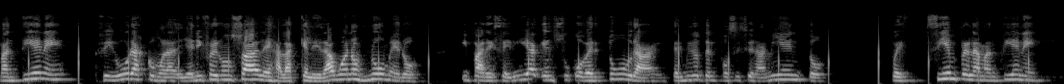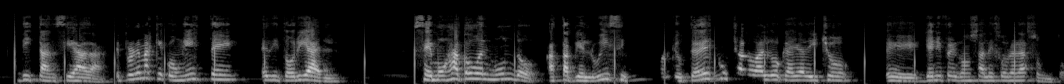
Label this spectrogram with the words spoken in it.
mantiene figuras como la de Jennifer González, a las que le da buenos números y parecería que en su cobertura, en términos del posicionamiento, pues siempre la mantiene distanciada. El problema es que con este editorial se moja todo el mundo, hasta Pierluisi, porque usted ha escuchado algo que haya dicho eh, Jennifer González sobre el asunto.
